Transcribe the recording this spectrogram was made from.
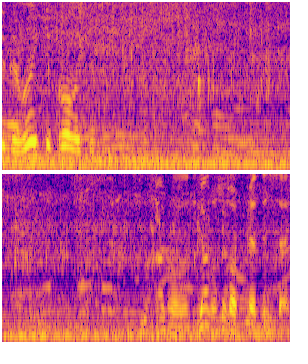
Іде великі кролики. Кролики по 150.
